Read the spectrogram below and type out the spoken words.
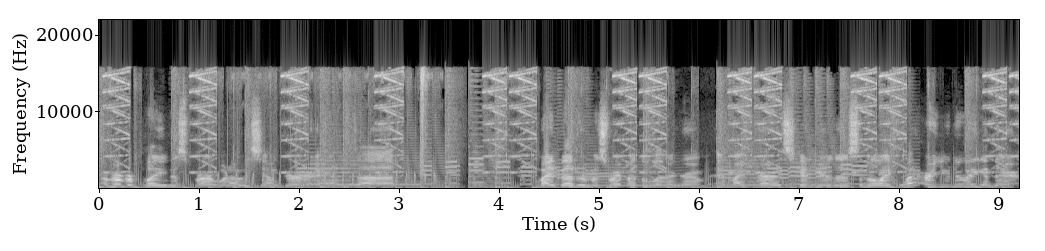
I remember playing this part when I was younger, and, uh, my bedroom was right by the living room, and my parents could hear this, and they're like, What are you doing in there?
